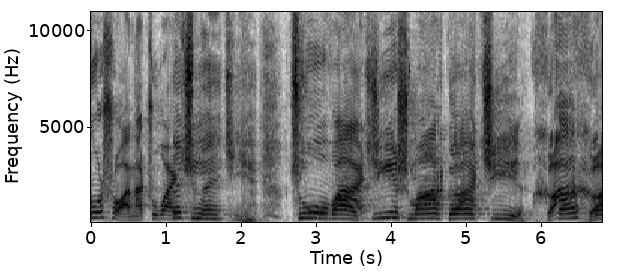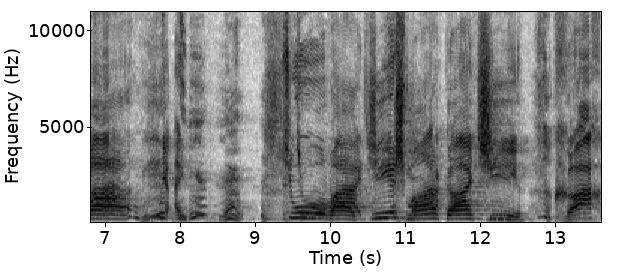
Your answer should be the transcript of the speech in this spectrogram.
Ну що, начувай? чувачі? чувачі, чувачі, шмаркачі. Ха-ха! Чувачі, шмаркачі. Хах!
